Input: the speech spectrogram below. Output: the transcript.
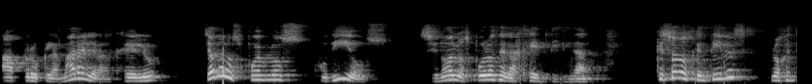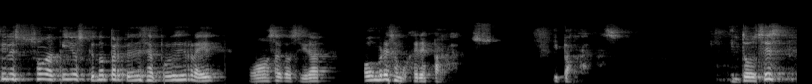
a proclamar el Evangelio ya no a los pueblos judíos sino a los pueblos de la gentilidad. ¿Qué son los gentiles? Los gentiles son aquellos que no pertenecen al pueblo de Israel, o vamos a considerar hombres o mujeres paganos y paganas. Entonces,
